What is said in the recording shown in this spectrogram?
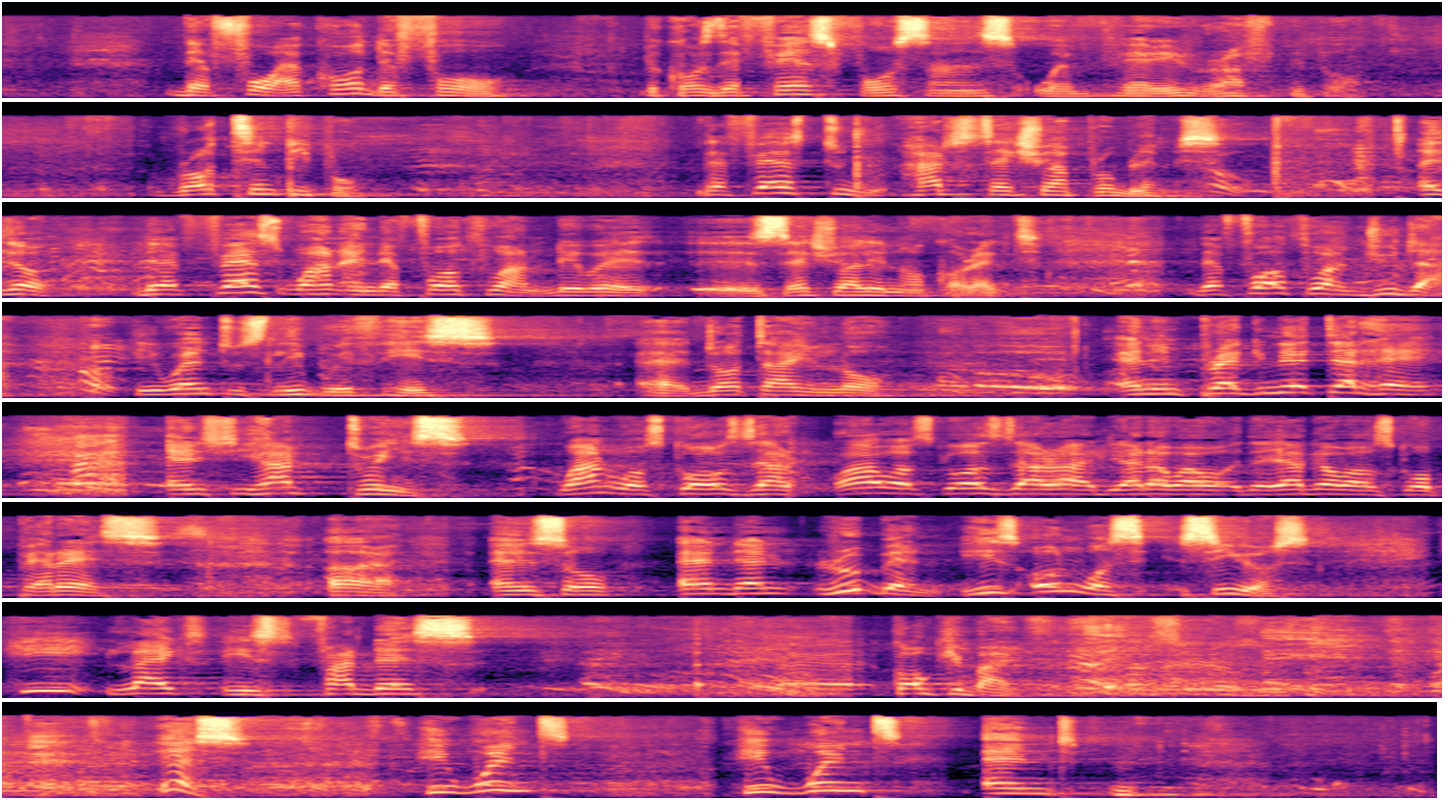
the four. I call the four because the first four sons were very rough people, rotten people. The first two had sexual problems. So the first one and the fourth one, they were uh, sexually not correct. The fourth one, Judah, he went to sleep with his uh, daughter in law and impregnated her, and she had twins. One was called Zara, one was called Zara, the other one, the younger one was called Perez. Right. And so, and then Reuben, his own was serious. He likes his father's uh, concubine. Yes. He went, he went and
